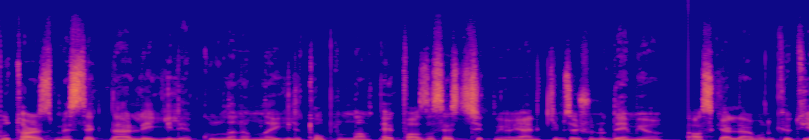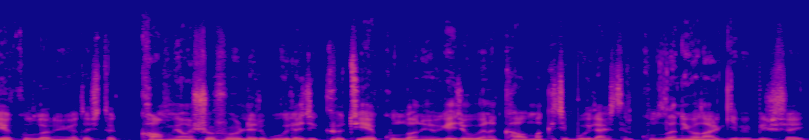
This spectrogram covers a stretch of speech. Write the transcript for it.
bu tarz mesleklerle ilgili, kullanımla ilgili toplumdan pek fazla ses çıkmıyor. Yani kimse şunu demiyor. Askerler bunu kötüye kullanıyor ya da işte kamyon şoförleri bu ilacı kötüye kullanıyor. Gece uyanık kalmak için bu ilaçları kullanıyorlar gibi bir şey.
